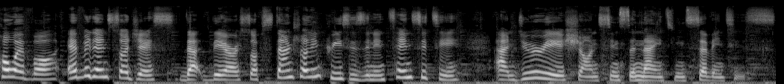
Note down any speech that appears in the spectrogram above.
However, evidence suggests that there are substantial increases in intensity and duration since the 1970s.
